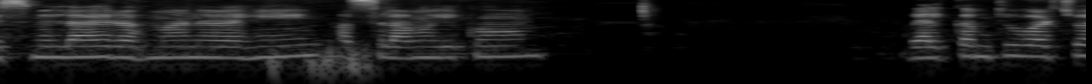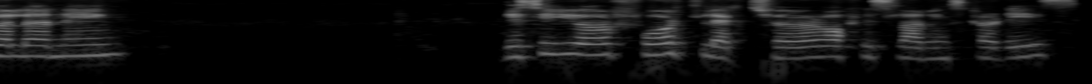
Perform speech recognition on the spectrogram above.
Bismillahirrahmanirrahim. Assalamu alaikum. Welcome to virtual learning. This is your fourth lecture of Islamic studies.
